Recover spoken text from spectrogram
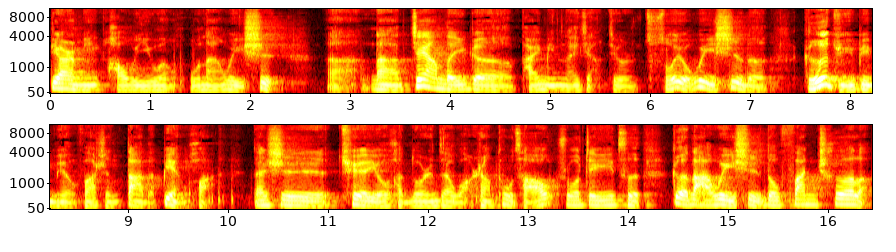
第二名毫无疑问湖南卫视。啊，那这样的一个排名来讲，就是所有卫视的格局并没有发生大的变化，但是却有很多人在网上吐槽说，这一次各大卫视都翻车了。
